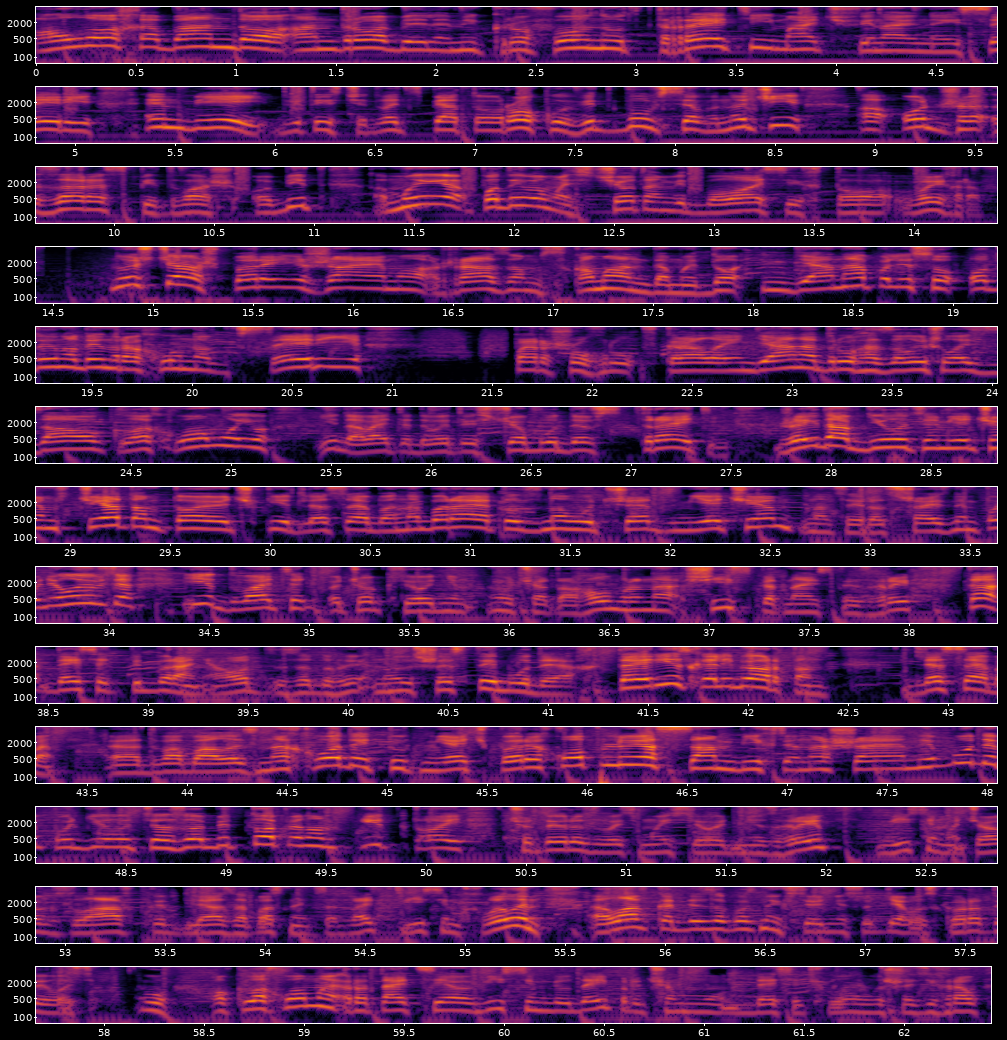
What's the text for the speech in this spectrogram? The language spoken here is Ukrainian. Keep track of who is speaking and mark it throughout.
Speaker 1: Алоха бандо! Андро біля мікрофону. Третій матч фінальної серії NBA 2025 року відбувся вночі. А отже, зараз під ваш обід ми подивимось, що там відбулося і хто виграв. Ну що ж, переїжджаємо разом з командами до Індіанаполісу. 1-1 рахунок в серії. Першу гру вкрала Індіана, друга залишилась за Оклахомою. І давайте дивитись, що буде в третій. Джейдаб ділиться м'ячем з Четом, той очки для себе набирає. Тут знову Чет з м'ячем. На цей раз Шай з ним поділився. І 20 очок сьогодні у Чета Голмгрена, 6 15 з гри та 10 підбирань. А от за дуги 0,6 буде. Тайріс Халібертон для себе 2 бали знаходить. Тут м'яч перехоплює, сам бігти на шая не буде, поділиться з Обітопіном. І той 4 з 8 сьогодні з гри. 8 очок з лавки для запасних за 28 хвилин. Лавка для запасних сьогодні суттєво скоротилась. У Оклахоми ротація 8 людей, причому 10 хвилин лише зіграв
